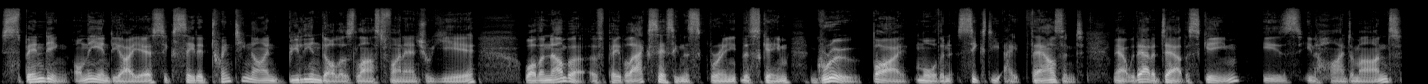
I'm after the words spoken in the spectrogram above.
spending on the NDIS exceeded $29 billion last financial year, while the number of people accessing the, screen, the scheme grew by more than 68,000. Now, without a doubt, the scheme is in high demand.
